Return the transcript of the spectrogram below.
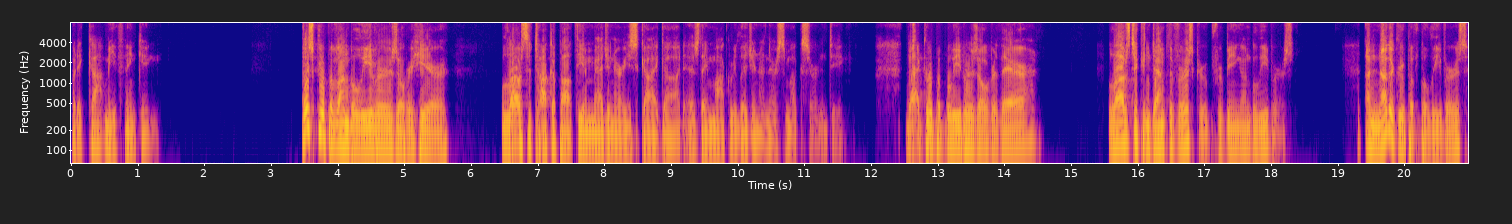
But it got me thinking. This group of unbelievers over here loves to talk about the imaginary sky god as they mock religion and their smug certainty. That group of believers over there loves to condemn the verse group for being unbelievers. Another group of believers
